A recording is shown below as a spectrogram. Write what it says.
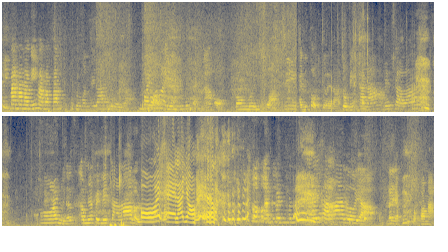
พี่มามามานี้มามามาคือมันไม่ได้เลยอะไปว่าไงยังไม่แต่งหน้าออกต้องเลยกว่าจริงอันนี้โจทย์คืออะไรนะโจทย์เมกาล่าเมกาล่าพลอยหนูจะเอาเนี้ยเป็นเมกาล่าเหรอลูกโอ้ยแพ้แล้วยอมแพ้แล้วมันเป็นมันไม่คาร่าเลยอะเราอย่าเพิ่งตกประมาท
